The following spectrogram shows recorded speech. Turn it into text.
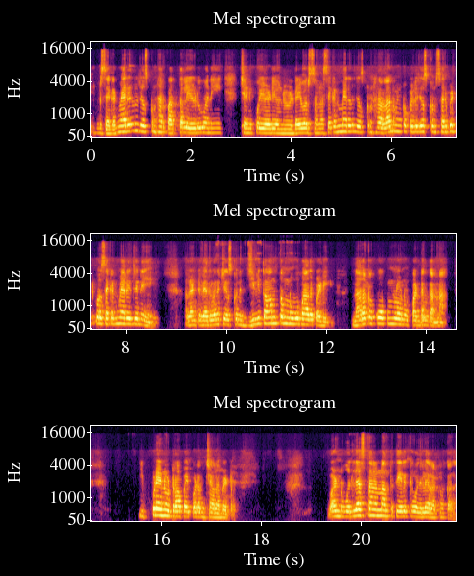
ఇప్పుడు సెకండ్ మ్యారేజ్లు చేసుకుంటున్నారు. భర్త లేడు అని చనిపోయాడు అని డైవర్స్ అని సెకండ్ మ్యారేజ్ చేసుకుంటున్నారు. అలా నువ్వు ఇంకో పెళ్ళి చేసుకొని సరిపెట్టుకో సెకండ్ మ్యారేజ్ అని అలాంటి వెధవని చేసుకుని జీవితాంతం నువ్వు బాధపడి నరక కోపంలో నువ్వు పడ్డం కన్నా ఇప్పుడే నువ్వు డ్రాప్ అయిపోవడం చాలా బెటర్ వాడిని వదిలేస్తానన్న అంత తేలిక వదిలే రకం కాదు.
